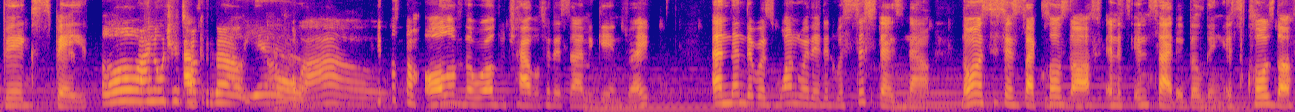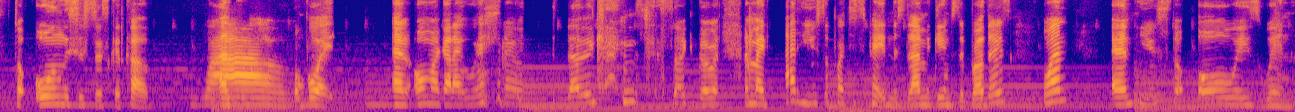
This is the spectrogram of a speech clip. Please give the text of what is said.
big space. Oh, I know what you're talking about. Oh, yeah. Oh wow. People from all over the world would travel for the Islamic games, right? And then there was one where they did with sisters now. The one with sisters is like closed off and it's inside a building. It's closed off to only sisters could come. Wow. Oh boy. And oh my god, I wish there was Islamic games just so I could go around. And my dad, he used to participate in the Islamic games, the brothers one, and he used to always win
